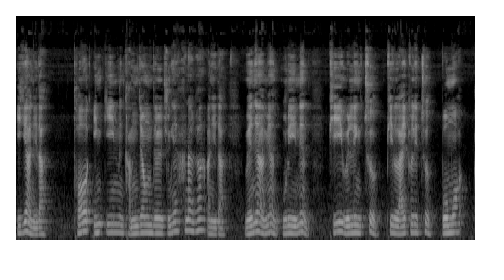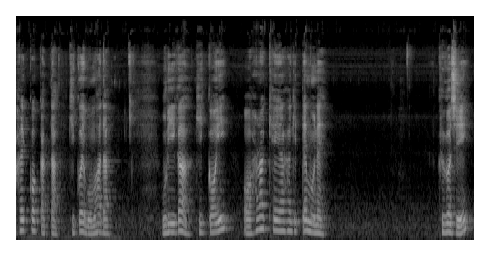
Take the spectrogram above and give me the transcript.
이게 아니다. 더 인기 있는 감정들 중에 하나가 아니다. 왜냐하면 우리는 be willing to, be likely to, 뭐뭐 할 것 같다. 기꺼이 뭐뭐 하다. 우리가 기꺼이 어, 허락해야 하기 때문에 그것이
